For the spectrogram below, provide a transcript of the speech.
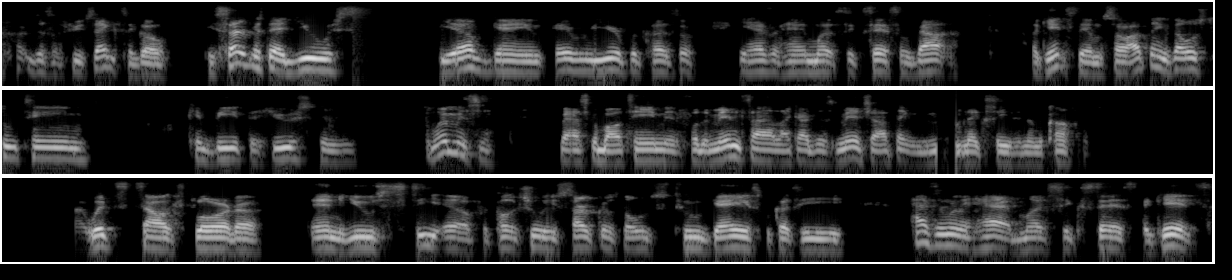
just a few seconds ago, he surfaced that UCF game every year because of he hasn't had much success about against them. So I think those two teams can beat the Houston women's basketball team. And for the men's side, like I just mentioned, I think next season in the conference. With South Florida and UCF, Coach Hughey circles those two games because he hasn't really had much success against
